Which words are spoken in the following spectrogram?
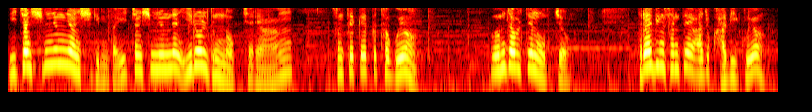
2016년식입니다. 2016년 1월 등록 차량 상태 깨끗하고요. 음 잡을 때는 없죠. 드라이빙 상태 아주 갑이고요.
